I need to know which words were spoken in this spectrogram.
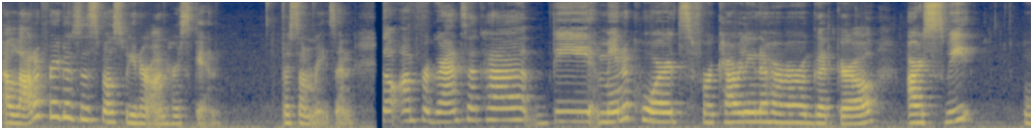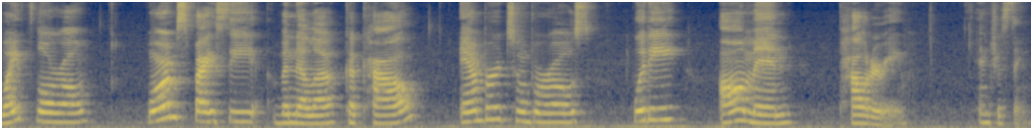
a lot of fragrances smell sweeter on her skin for some reason. So um, on Fragrantica, the main accords for Carolina Herrera Good Girl are sweet, white floral, warm spicy, vanilla, cacao, amber tuberose, woody, almond, powdery. Interesting.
